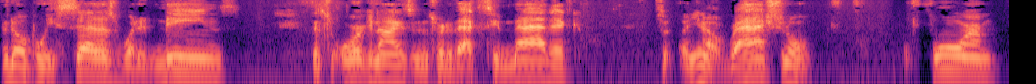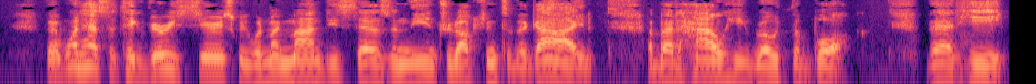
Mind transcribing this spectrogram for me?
that openly says what it means, that's organized in sort of axiomatic, you know, rational form that one has to take very seriously what Maimonides says in the introduction to the guide about how he wrote the book. That he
